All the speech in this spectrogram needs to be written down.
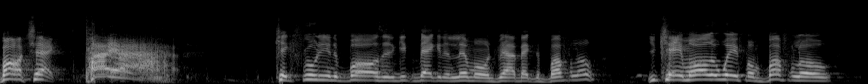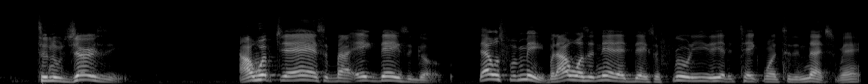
Ball check. Paya! Kick Fruity in the balls and get back in the limo and drive back to Buffalo? You came all the way from Buffalo to New Jersey. I whipped your ass about eight days ago. That was for me, but I wasn't there that day. So Fruity, he had to take one to the nuts, man.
